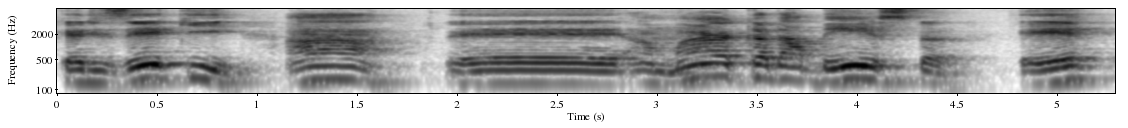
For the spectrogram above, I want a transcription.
Quer dizer que ah, é, a marca da besta é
